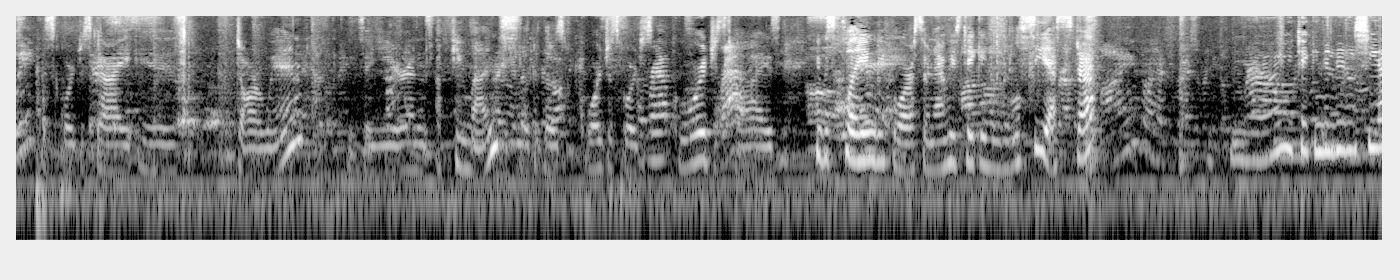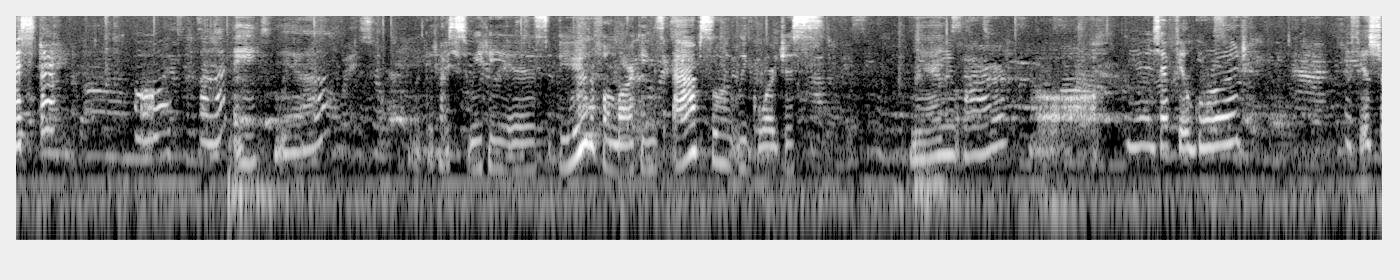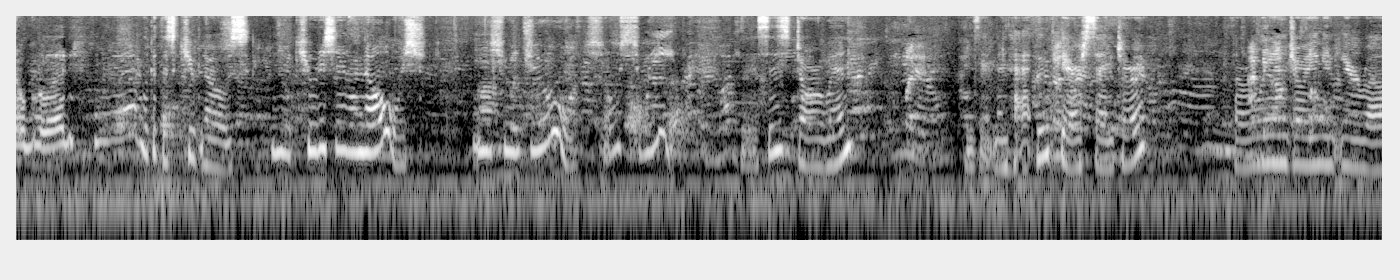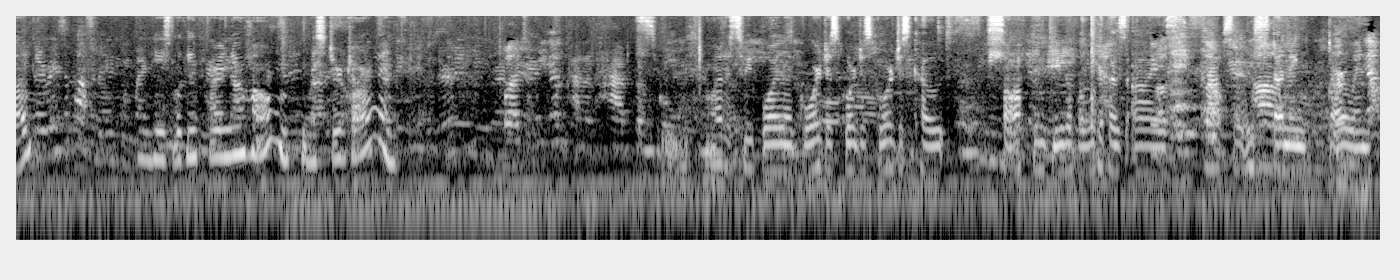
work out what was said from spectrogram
This gorgeous guy is Darwin. He's a year and a few months. Look at those gorgeous, gorgeous, gorgeous eyes. He was playing before, so now he's taking a little siesta. Yeah, you taking a little siesta? Oh, hi. Yeah. Look at how sweet he is. Beautiful markings. Absolutely gorgeous. Yeah, you are. Oh, yeah. Does that feel good? It feels so good. Yeah, look at this cute nose. The cutest little nose. Yes, you do. So sweet. This is Darwin. He's at Manhattan Care Center, thoroughly enjoying an ear rub. And he's looking for a new home, Mr. Darwin. Sweet. What a sweet boy. A gorgeous, gorgeous, gorgeous coat. Soft and beautiful. Look at those eyes. Absolutely stunning. Darwin.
